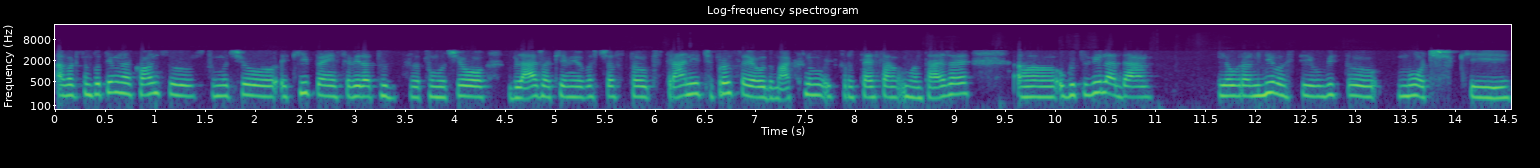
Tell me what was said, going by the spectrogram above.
Ampak sem potem na koncu s pomočjo ekipe in seveda tudi s pomočjo Blaža, ki mi je vse čas stal ob strani, čeprav se je odmaknil iz procesa montaže, uh, ugotovila, da je v ranljivosti v bistvu moč, ki,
